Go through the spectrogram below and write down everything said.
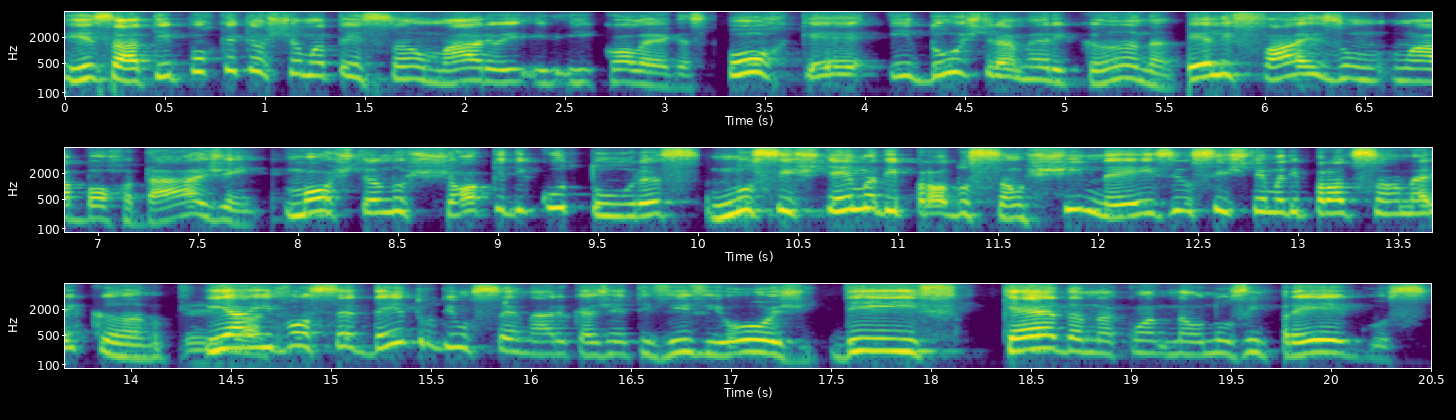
exato. E por que, que eu chamo atenção, Mário e, e, e colegas? Porque indústria americana, ele faz um, uma abordagem mostrando o choque de culturas no sistema de produção chinês e o sistema de produção americano. Exato. E aí você, dentro de um cenário que a gente vive hoje, de queda na, na, nos empregos,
